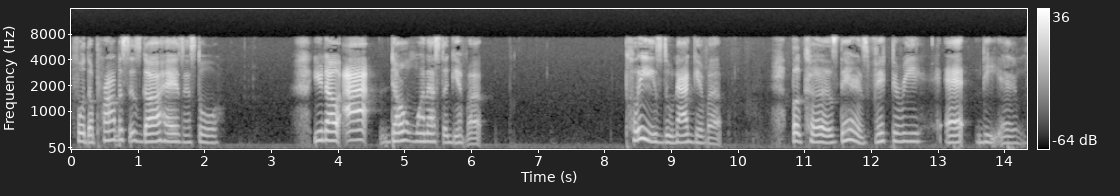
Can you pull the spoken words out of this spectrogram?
for the promises God has in store. You know, I don't want us to give up please do not give up because there is victory at the end.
